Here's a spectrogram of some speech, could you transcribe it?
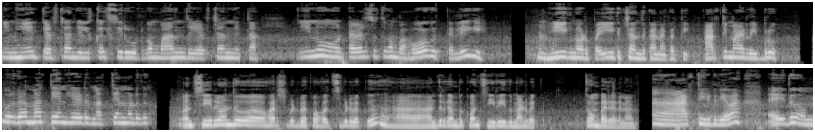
ನೀನು ಏನು ಎಷ್ಟು ಚಂದ ಇಳ್ಕಲ್ ಸೀರೆ ಉಟ್ಕೊಂಡ್ ಬಂದು ಎಷ್ಟು ಚಂದ ನಿಂತ. ನೀನು ಟವೆಲ್ ಸುತ್ಕೊಂಬ ಹೋಗುತ್ತಲ್ಲ ಈಗ ಈಗ ನೋಡಪ್ಪ ಈಗ ಚಂದ ಕಾಣಕತ್ತಿ. ಆರತಿ ಮಾಡ್ರಿ ಇಬ್ರು. ಹುಡುಗ ಮತ್ತೇನು ಹೇಳ್ರಿ ಮತ್ತೇನು ಮಾಡೋದು? ಒಂದು ಸೀರೆ ಒಂದು ಹೊರಸ್ ಬಿಡ್ಬೇಕು ಅಂದ್ರ ಗಂಬಕ್ಕೆ ಒಂದು ಸೀರೆ ಇದು ಮಾಡ್ಬೇಕು. ತೊಂಬರ್ರಿ ಅದನ್ನ ಆರತಿ ಹಿಡಿದೇವ ಇದು ಏನ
